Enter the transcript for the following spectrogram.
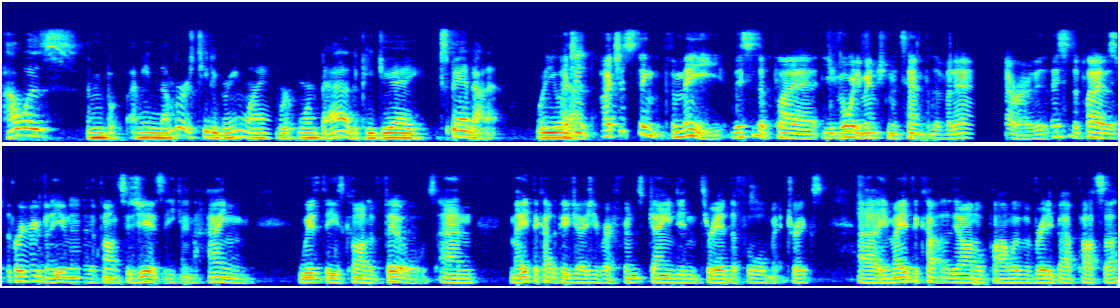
How was I mean, I mean numbers T to green wine weren't bad at the PGA. Expand on it. What do you? I just, I just think for me, this is a player. You've already mentioned the tenth at the Valero. This is a player that's proven, even in the advanced his years, that he can hang with these kind of fields and made the cut the PGA reference, gained in three of the four metrics. Uh, he made the cut at the Arnold Palm with a really bad putter.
